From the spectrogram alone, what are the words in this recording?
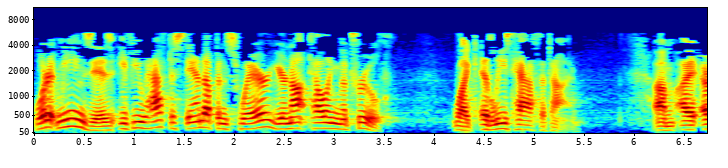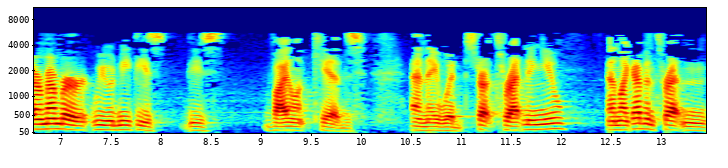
What it means is if you have to stand up and swear, you're not telling the truth, like at least half the time. Um, I, I remember we would meet these these violent kids, and they would start threatening you, and like I've been threatened.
